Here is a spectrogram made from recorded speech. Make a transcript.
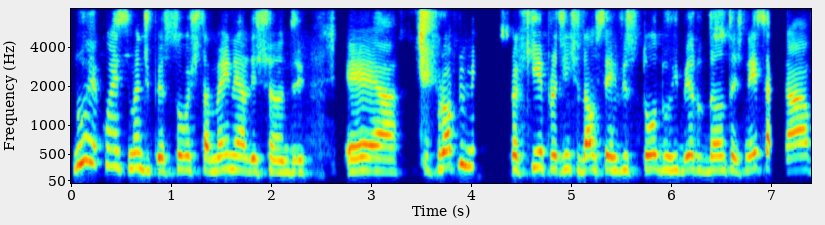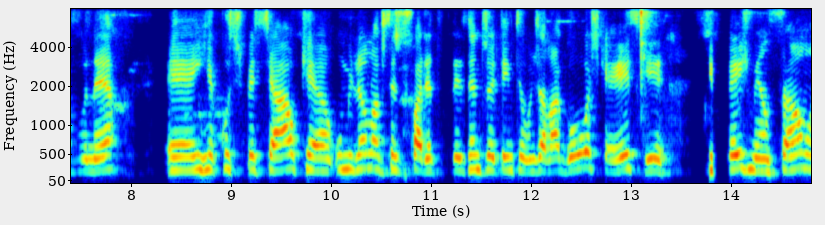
no reconhecimento de pessoas também, né, Alexandre? É, o próprio ministro aqui, para a gente dar o serviço todo, o Ribeiro Dantas, nesse agravo, né, é, em recurso especial, que é 1 milhão 940 381 de Alagoas, que é esse que que fez menção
